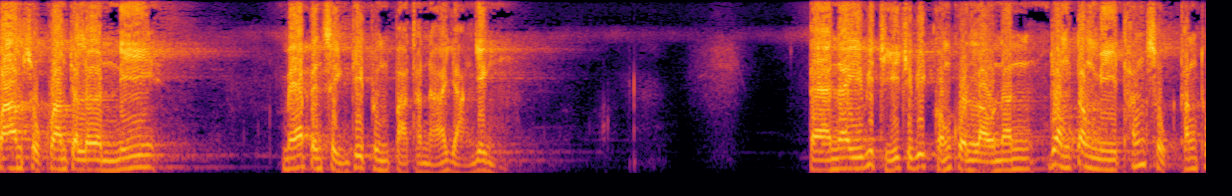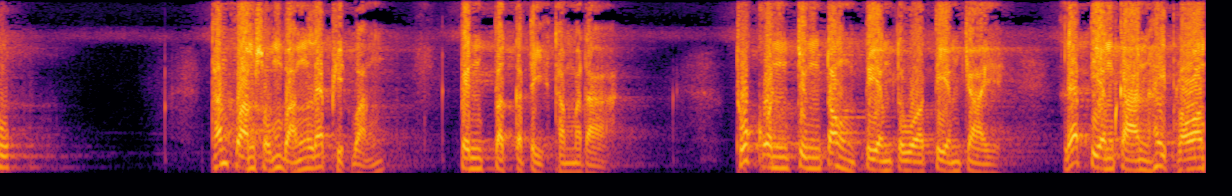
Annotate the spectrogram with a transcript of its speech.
ความสุขความเจริญนี้ แม้เป็นสิ่งที่พึงปรารถนาอย่างยิ่ง แต่ในวิถีชีวิตของคนเหล่านั้นย่อมต้องมีทั้งสุขทั้งทุกข์ ทั้งความสมหวังและผิดหวัง เป็นปกติธรรมดา ทุกคนจึงต้องเตรียมตัวเตรียมใจ และเตรียมการให้พร้อม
